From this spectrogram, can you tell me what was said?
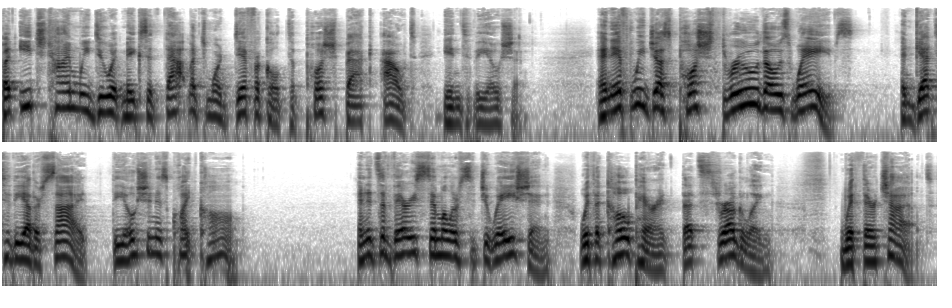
But each time we do it makes it that much more difficult to push back out into the ocean. And if we just push through those waves and get to the other side, the ocean is quite calm. And it's a very similar situation with a co parent that's struggling with their child.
